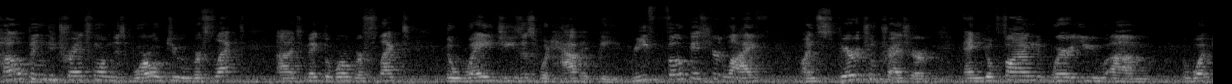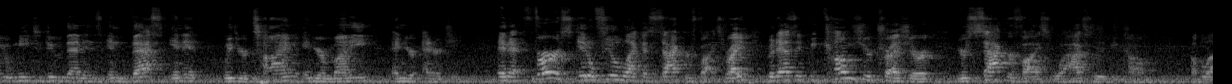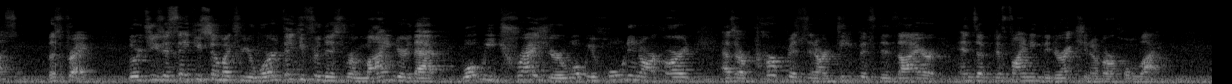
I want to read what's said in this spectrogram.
helping to transform this world to reflect, uh, to make the world reflect the way Jesus would have it be. Refocus your life on spiritual treasure, and you'll find where you um, what you'll need to do then is invest in it with your time and your money and your energy. And at first, it'll feel like a sacrifice, right? But as it becomes your treasure, your sacrifice will actually become a blessing. Let's pray. Lord Jesus, thank you so much for your word. Thank you for this reminder that what we treasure, what we hold in our heart as our purpose and our deepest desire, ends up defining the direction of our whole life.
